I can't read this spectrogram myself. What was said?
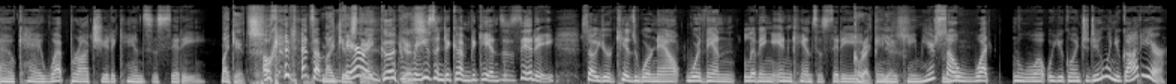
Okay, what brought you to Kansas City? My kids. Okay, that's a My kids very did. good Yes. reason to come to Kansas City. So your kids were now were then living in Kansas City, Correct, And you yes. came here. So what what were you going to do when you got here?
